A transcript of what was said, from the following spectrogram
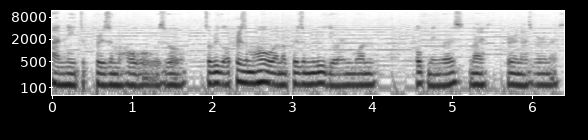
I need the Prism Ho-Oh as well. So we got a Prism Ho-Oh and a Prism Lugia in one opening guys. Nice, very nice, very nice.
